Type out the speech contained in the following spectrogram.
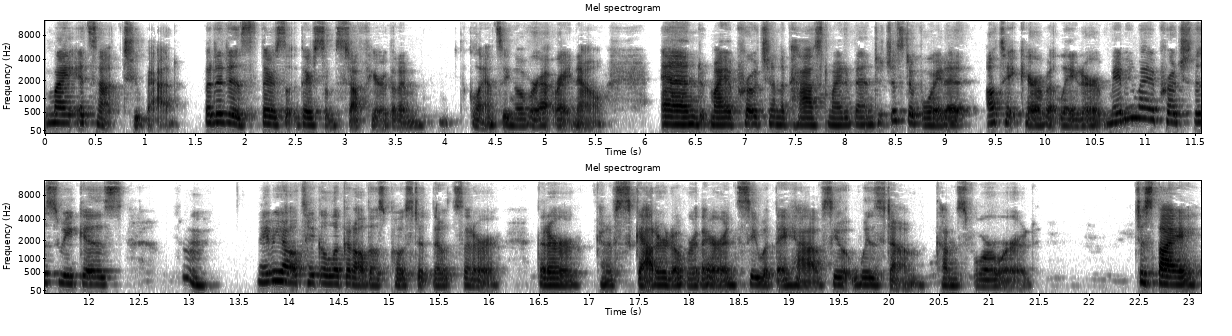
my it's not too bad, but it is. There's there's some stuff here that I'm glancing over at right now. And my approach in the past might have been to just avoid it. I'll take care of it later. Maybe my approach this week is, hmm, maybe I'll take a look at all those post-it notes that are that are kind of scattered over there and see what they have, see what wisdom comes forward just by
